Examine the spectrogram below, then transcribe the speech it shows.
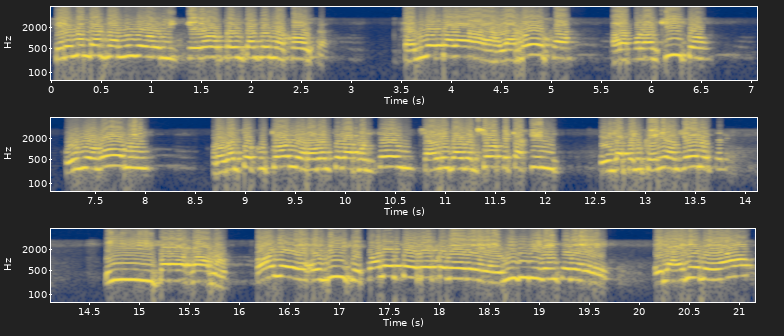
quiero mandar saludos y quiero preguntarte una cosa. Saludos para La Rosa, para Polanquito, Julio Gómez, Roberto Cutorio, Roberto Lafontaine, Charlie Show que está aquí en la peluquería oyéndote. Y para la. Oye, Enrique, ¿cuál es el récord de, un dirigente de, la NBA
